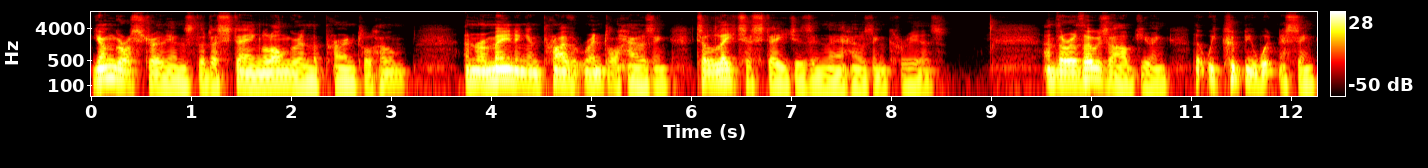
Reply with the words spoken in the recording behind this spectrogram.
younger Australians that are staying longer in the parental home and remaining in private rental housing to later stages in their housing careers. And there are those arguing that we could be witnessing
